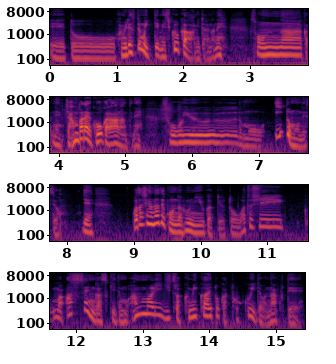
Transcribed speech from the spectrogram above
えーと、ファミレスでも行って飯食うか。みたいなね。そんなねジャンバラヤ食おうかななんてね。そういうのもいいと思うんですよ。で私がなぜこんな風に言うかっていうと私、まあ、アッセンが好きでもあんまり実は組み替えとか得意ではなくて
